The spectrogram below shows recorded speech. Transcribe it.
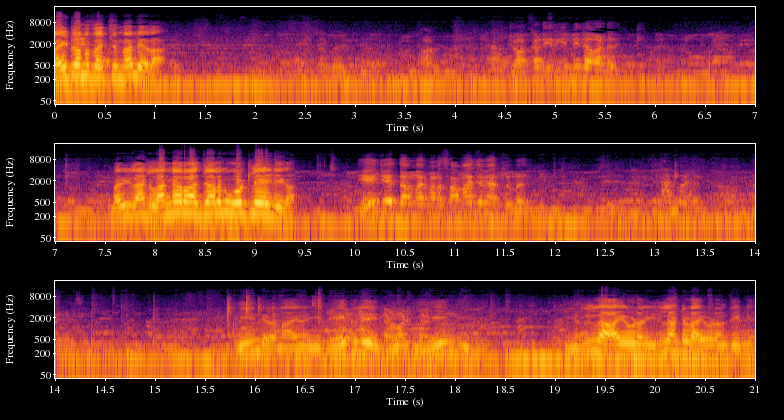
లైట్ అన్నది వచ్చిందా లేదా మరి ఇలాంటి లంగా రాజ్యాలకు ఓట్లు వేయండి ఇక. ఏం చేద్దాం మరి? మన సమాజమే అట్లున్నది. ఏంది రా నాయన ఈ రేకులే ఏంది? ఇది? ఇల్లు ఇవ్వడం ఇల్లు అంటాడు ఇవ్వడం దీన్ని.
